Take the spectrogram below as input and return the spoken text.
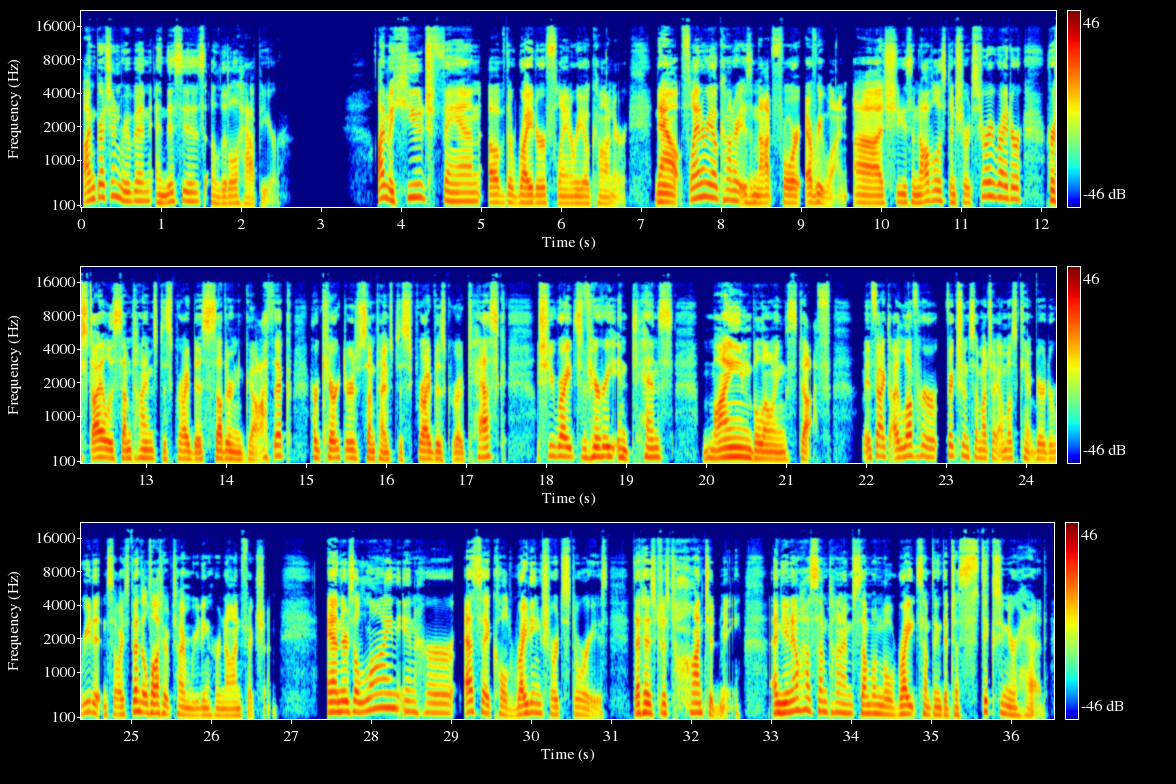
I'm Gretchen Rubin, and this is A Little Happier. I'm a huge fan of the writer Flannery O'Connor. Now, Flannery O'Connor is not for everyone. Uh, she's a novelist and short story writer. Her style is sometimes described as Southern Gothic. Her characters sometimes described as grotesque. She writes very intense, mind blowing stuff. In fact, I love her fiction so much I almost can't bear to read it, and so I spend a lot of time reading her nonfiction. And there's a line in her essay called Writing Short Stories that has just haunted me. And you know how sometimes someone will write something that just sticks in your head?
